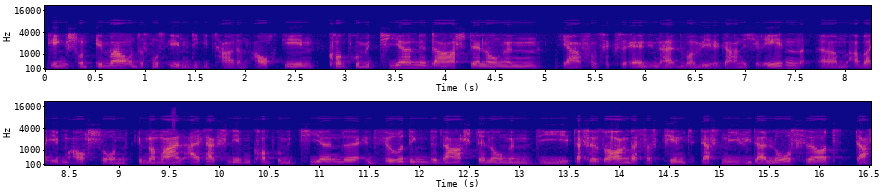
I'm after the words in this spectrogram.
ging schon immer und das muss eben digital dann auch gehen. Kompromittierende Darstellungen, ja, von sexuellen Inhalten wollen wir hier gar nicht reden, ähm, aber eben auch schon im normalen Alltagsleben kompromittierende, entwürdigende Darstellungen, die dafür sorgen, dass das Kind das nie wieder los wird. Das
